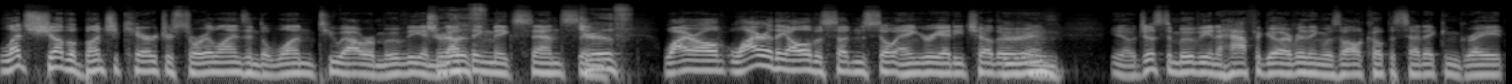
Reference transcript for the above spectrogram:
Let's shove a bunch of character storylines into one two-hour movie, and Truth. nothing makes sense. and Truth. Why are all? Why are they all of a sudden so angry at each other? Mm-hmm. And you know, just a movie and a half ago, everything was all copacetic and great.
